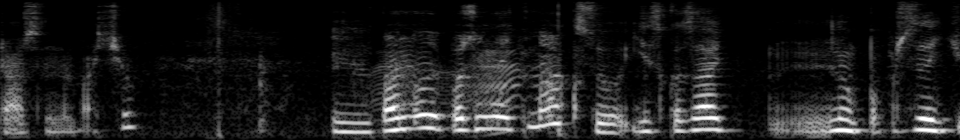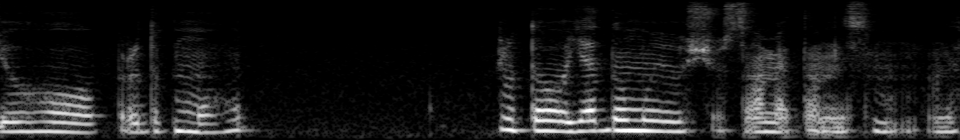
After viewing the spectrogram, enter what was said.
разу не бачив. Планую позвонити Максу і сказати, ну, попросити його про допомогу. Ну, то я думаю, що сам я там не, см... не,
